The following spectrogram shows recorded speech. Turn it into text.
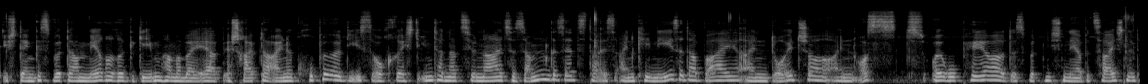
ich denke, es wird da mehrere gegeben haben, aber er, er schreibt da eine Gruppe, die ist auch recht international zusammengesetzt. Da ist ein Chinese dabei, ein Deutscher, ein Osteuropäer, das wird nicht näher bezeichnet.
